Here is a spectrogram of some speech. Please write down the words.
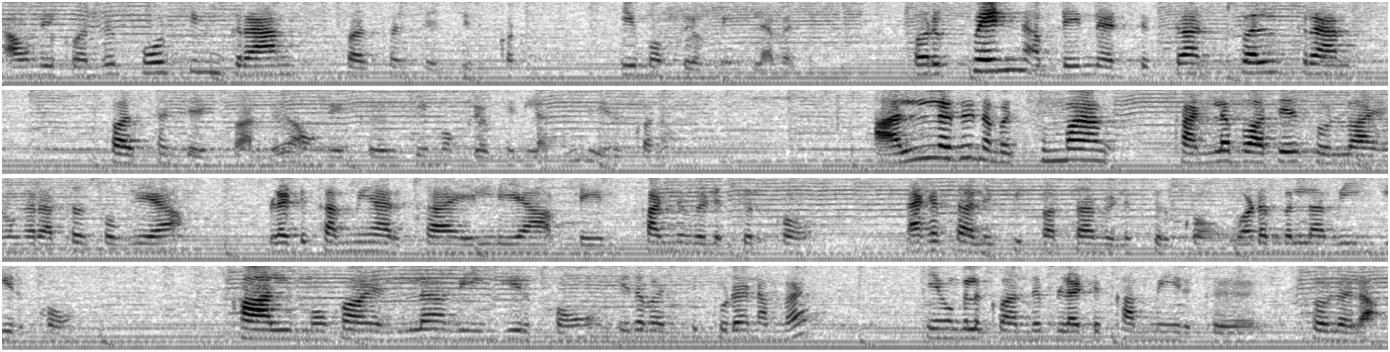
அவங்களுக்கு வந்து ஃபோர்டீன் கிராம்ஸ் பர்சன்டேஜ் இருக்கணும் ஹீமோகுளோபின் லெவல் ஒரு பெண் அப்படின்னு எடுத்துக்கிட்டா டுவெல் கிராம்ஸ் பர்சன்டேஜ் வந்து அவங்களுக்கு ஹீமோகுளோபின் லெவல் இருக்கணும். அல்லது நம்ம சும்மா கண்ணில் பார்த்தே சொல்லலாம் இவங்க ரத்த சொகையா? பிளட் கம்மியாக இருக்கா இல்லையா அப்படின்னு கண் வெளுத்திருக்கோம். நகத்தை அழுத்தி பார்த்தா வெளுத்திருக்கோம். உடம்பெல்லாம் வீங்கியிருக்கோம். கால் முகம் எல்லாம் வீங்கியிருக்கும். இதை வச்சு கூட நம்ம இவங்களுக்கு வந்து பிளட்டு கம்மி இருக்குது சொல்லலாம்.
